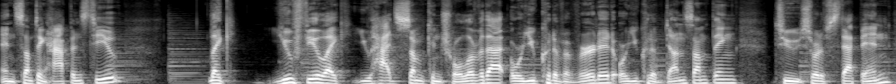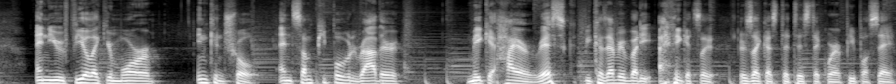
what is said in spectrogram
and something happens to you, like you feel like you had some control over that, or you could have averted, or you could have done something to sort of step in, and you feel like you're more in control. And some people would rather make it higher risk because everybody, I think it's like, there's like a statistic where people say,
